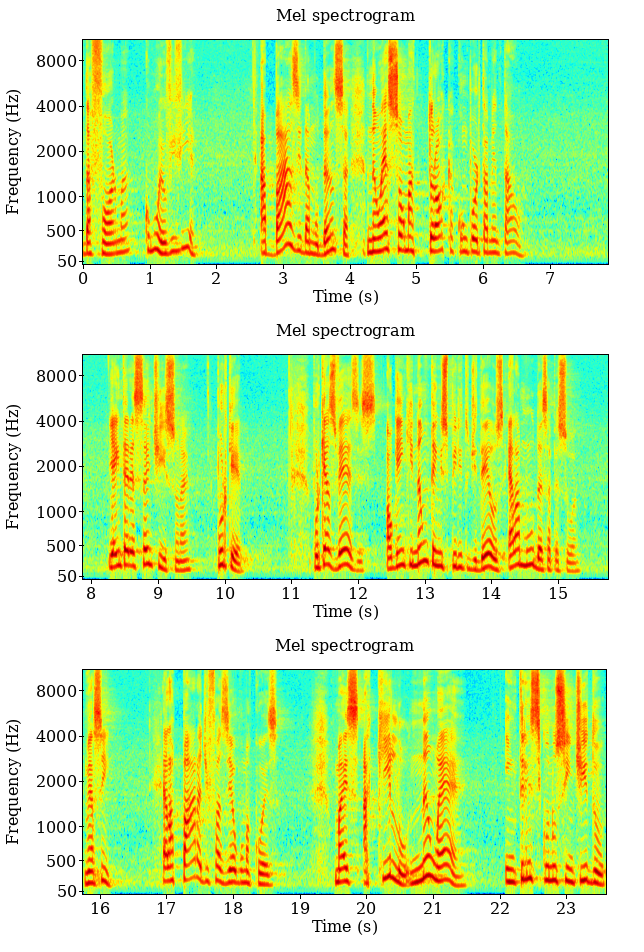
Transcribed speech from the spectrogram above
da forma como eu vivia. A base da mudança não é só uma troca comportamental. E é interessante isso, né? Por quê? Porque às vezes, alguém que não tem o Espírito de Deus, ela muda essa pessoa. Não é assim? Ela para de fazer alguma coisa. Mas aquilo não é intrínseco no sentido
